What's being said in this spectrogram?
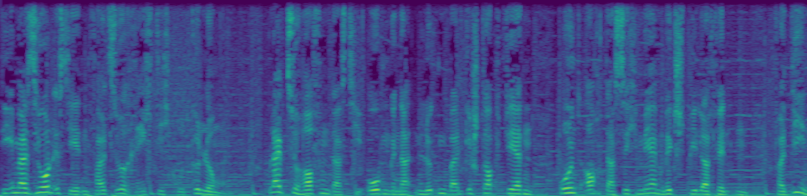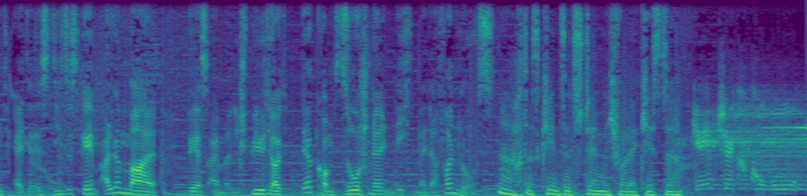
Die Immersion ist jedenfalls so richtig gut gelungen. Bleibt zu hoffen, dass die oben genannten Lücken bald gestoppt werden und auch, dass sich mehr Mitspieler finden. Verdient hätte es dieses Game allemal. Wer es einmal gespielt hat, der kommt so schnell nicht mehr davon los. Ach, das Kind sitzt ständig vor der Kiste. Gamecheck Guru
